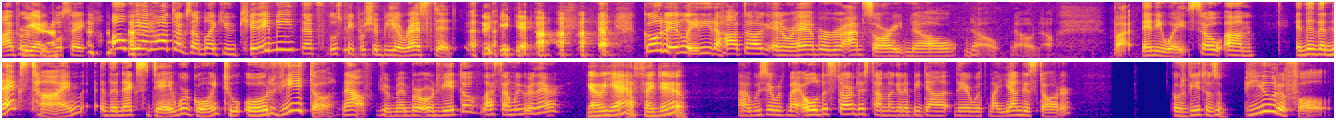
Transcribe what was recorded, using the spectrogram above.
I've heard Yeah. people say, "Oh, we had hot dogs." I'm like, "You kidding me? That's those people should be arrested." yeah. Go to Italy and eat a hot dog and or a hamburger. I'm sorry, no, no, no, no. But anyway, so um, and then the next time, the next day, we're going to Orvieto. Now, you remember Orvieto? Last time we were there, Oh yes, I do. I was there with my oldest daughter. This time, I'm going to be down there with my youngest daughter. Orvieto is a beautiful,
